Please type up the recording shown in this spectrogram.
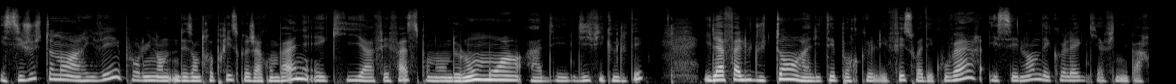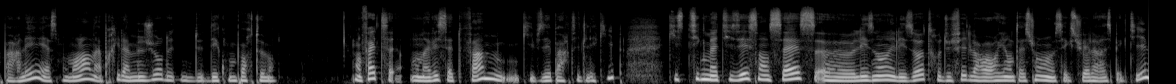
Et c'est justement arrivé pour l'une des entreprises que j'accompagne et qui a fait face pendant de longs mois à des difficultés. Il a fallu du temps en réalité pour que les faits soient découverts et c'est l'un des collègues qui a fini par parler et à ce moment-là on a pris la mesure de, des comportements. En fait, on avait cette femme qui faisait partie de l'équipe qui stigmatisait sans cesse euh, les uns et les autres du fait de leur orientation sexuelle respective.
